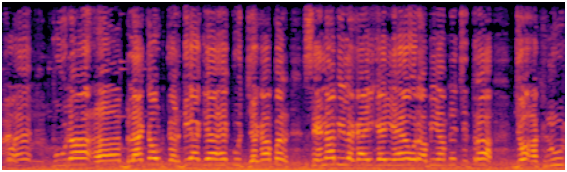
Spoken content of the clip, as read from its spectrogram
जो है पूरा ब्लैकआउट कर दिया गया है। कुछ जगह पर सेना भी लगाई गई है और अभी हमने चित्रा जो अखनूर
